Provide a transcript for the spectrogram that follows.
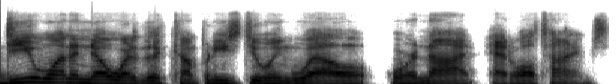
Do you want to know whether the company's doing well or not at all times?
